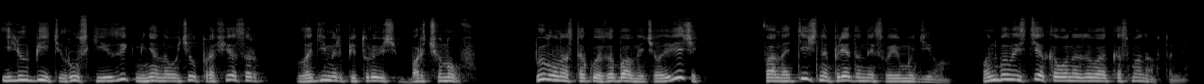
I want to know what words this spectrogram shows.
и любить русский язык меня научил профессор Владимир Петрович Борчунов. Был у нас такой забавный человечек, фанатично преданный своему делу. Он был из тех, кого называют космонавтами.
